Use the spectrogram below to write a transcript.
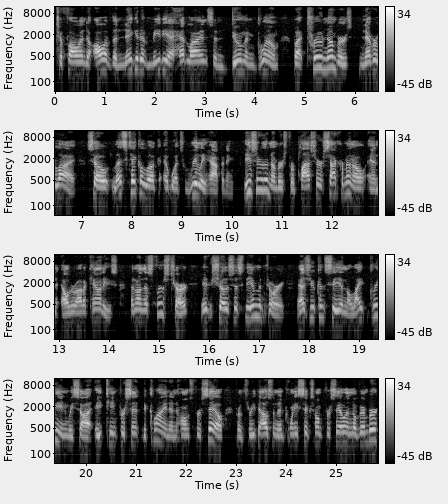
to fall into all of the negative media headlines and doom and gloom, but true numbers never lie. So let's take a look at what's really happening. These are the numbers for Placer, Sacramento, and El Dorado counties. And on this first chart, it shows us the inventory. As you can see in the light green, we saw 18% decline in homes for sale from 3,026 homes for sale in November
